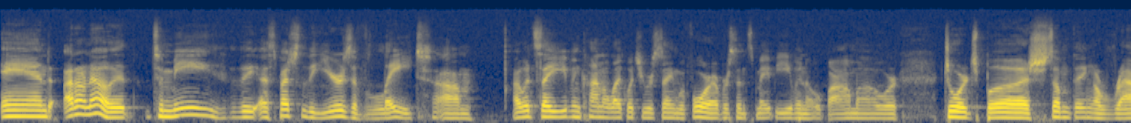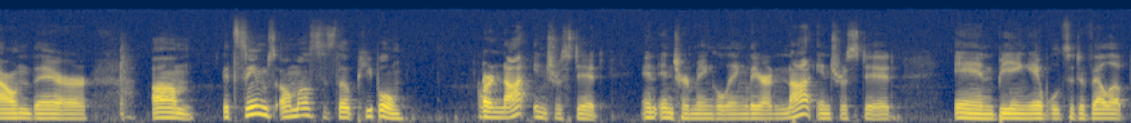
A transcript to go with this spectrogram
And I don't know, it, to me the especially the years of late um, I would say even kind of like what you were saying before ever since maybe even Obama or George Bush, something around there. Um, it seems almost as though people are not interested in intermingling. They are not interested in being able to develop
